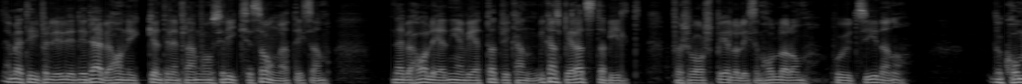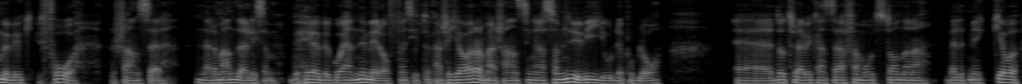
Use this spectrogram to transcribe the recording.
Ja, men jag tycker, för det, det är där vi har nyckeln till en framgångsrik säsong. Att liksom, när vi har ledningen veta att vi kan, vi kan spela ett stabilt försvarsspel och liksom hålla dem på utsidan. Och då kommer vi få chanser när de andra liksom behöver gå ännu mer offensivt och kanske göra de här chansningarna som nu vi gjorde på blå. Eh, då tror jag vi kan straffa motståndarna väldigt mycket. Och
